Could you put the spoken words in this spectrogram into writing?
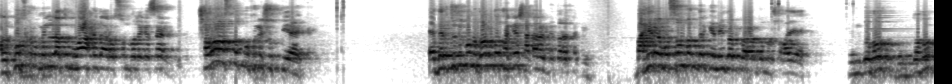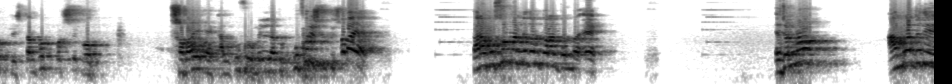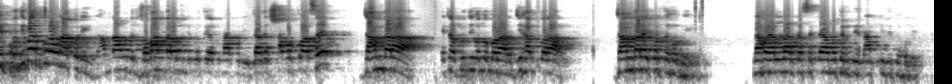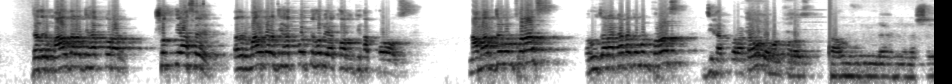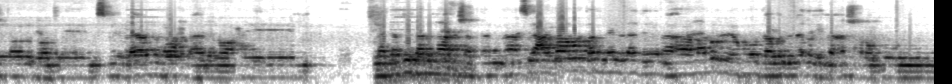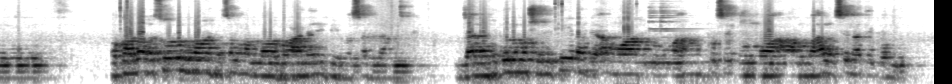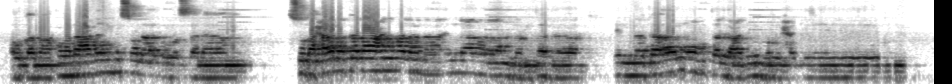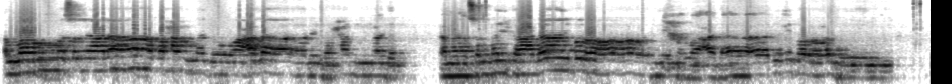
আল কুফরু মিল্লাতুন ওয়াহিদা, রাসূল বলে গেছেন, সমস্ত কুফরি শক্তি এক। এদের যদি কোনো দ্বন্দ্ব থাকে ভিতরে থাকে। বাহিরে মুসলমানদেরকে নিধন করার জন্য সবাই এক। হিন্দু হোক, বৌদ্ধ হোক, খ্রিস্টান হোক হোক, সবাই এক। আল কুফরু মিল্লাতুন, কুফরি শক্তি সবাই এক। তারা মুসলমান নিধন করার জন্য এক। এজন্য আমরা যদি প্রতিবাদগুলো না করি, আমরা আমাদের জবান দ্বারা যদি প্রতিবাদ না করি, যাদের সামর্থ্য আছে, যান দ্বারা এটা প্রতিহত করার, জিহাদ করার, যান দ্বারাই করতে হবে। না হয় আল্লাহর কাছে কেয়ামতের দিন আটকে দিতে হবে। যাদের মাল দ্বারা জিহাদ করার শক্তি আছে, তাদের মাল দ্বারা জিহাদ করতে হবে এখন জিহাদ ফরজ। নামাজ যেমন ফরজ, রোজা রাখাটা যেমন ফরজ, জিহাদ করাটাও তেমন ফরজ। أعوذ بالله من الشيطان الرجيم. بسم الله الرحمن الرحيم. لتجدن أشد الناس عداوة للذين آمنوا اليهود والذين أشركوا. وقال رسول الله صلى الله عليه وسلم جاهدوا المشركين بأموالكم وأنفسكم وألسنتكم. أو كما قال عليه الصلاة والسلام سبحانك لا علم لنا إلا ما علمتنا إنك أنت العليم الحكيم. اللهم صل على محمد وعلى آل محمد كما صليت على إبراهيم وعلى آل إبراهيم.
